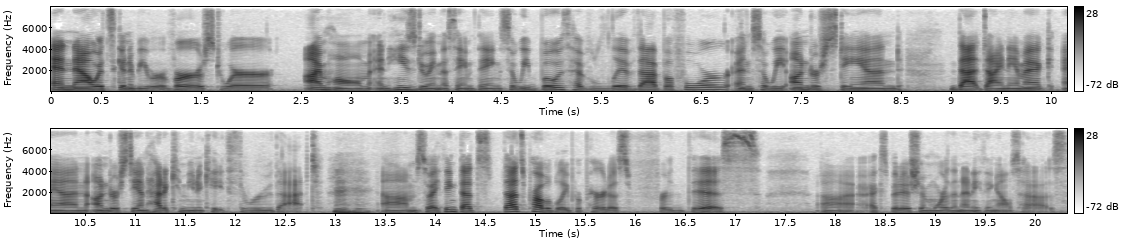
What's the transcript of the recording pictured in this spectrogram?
And now it's going to be reversed where I'm home and he's doing the same thing. So we both have lived that before. And so we understand that dynamic and understand how to communicate through that. Um, so I think that's that's probably prepared us for this uh, expedition more than anything else has.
